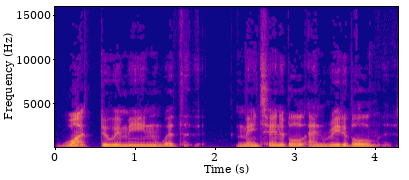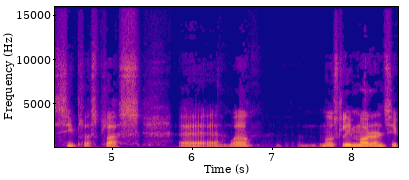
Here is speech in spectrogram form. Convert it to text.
what do we mean with maintainable and readable C++? Uh, well, mostly modern C++.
